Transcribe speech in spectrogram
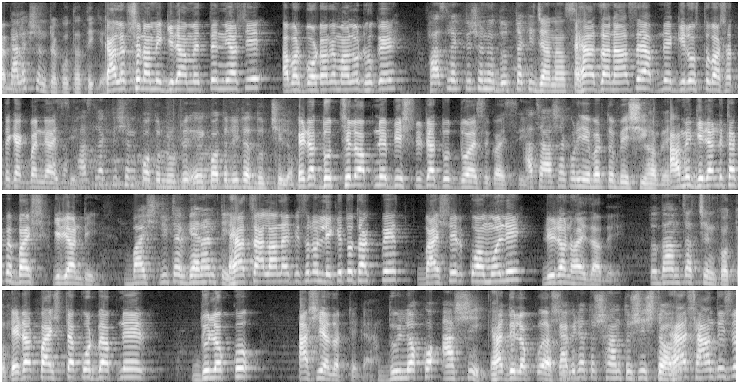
আমি। কালেকশনটা কোথা থেকে? কালেকশন আমি গ্রামের থেকে নিয়ে আসি আবার বর্ডারে মালও ঢোকে। ফার্স্ট ল্যাকটেশনের দুধটা কি জানা আছে? হ্যাঁ জানা আছে আপনি গৃহস্থ বাসার থেকে একবার নিয়ে আসি। ফার্স্ট ল্যাকটেশন কত লিটার কত লিটার দুধ ছিল? এটা দুধ ছিল আপনি বিশ লিটার দুধ দোয়াইছে আচ্ছা আশা করি এবার তো বেশি হবে। আমি গ্যারান্টি থাকবে বাইশ গ্যারান্টি বাইশ লিটার গ্যারান্টি হ্যাঁ চালানার পিছনে লিখিত থাকবে বাইশের কম হলে রিটার্ন হয়ে যাবে। তো দাম চাচ্ছেন কত? এটার প্রাইসটা পড়বে আপনার দুই লক্ষ আশি হাজার টাকা। দুই লক্ষ আশি। হ্যাঁ দুই লক্ষ আশি। গাবিটা তো শান্তশিষ্ট হ্যাঁ শান্ত ছিল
